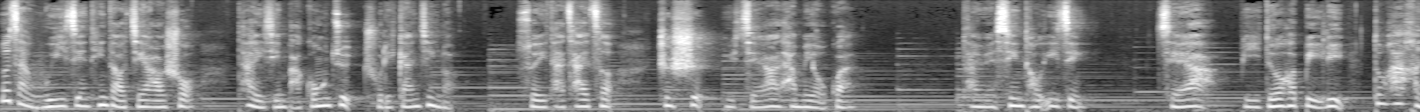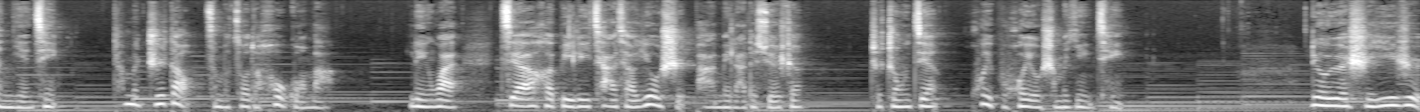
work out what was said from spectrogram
又在无意间听到杰尔说他已经把工具处理干净了，所以他猜测这事与杰尔他们有关。探员心头一紧，杰尔、彼得和比利都还很年轻，他们知道这么做的后果吗？另外，杰尔和比利恰巧又是帕梅拉的学生，这中间会不会有什么隐情？六月十一日，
